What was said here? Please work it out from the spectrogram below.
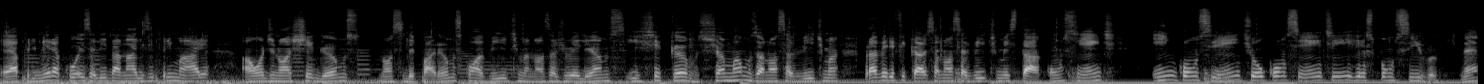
É a primeira coisa ali da análise primária, aonde nós chegamos, nós se deparamos com a vítima, nós ajoelhamos e checamos, chamamos a nossa vítima para verificar se a nossa vítima está consciente, inconsciente ou consciente e responsiva, né?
